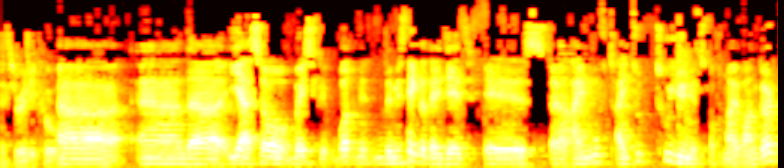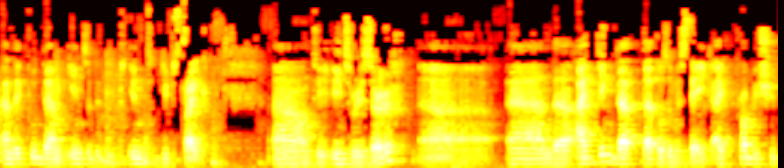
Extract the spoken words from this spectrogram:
It's really cool. Uh, and uh, yeah, so basically, what mi- the mistake that I did is uh, I moved. I took two units of my vanguard and I put them into the deep, into deep strike, uh, into, into reserve. Uh, and uh, I think that that was a mistake. I probably should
